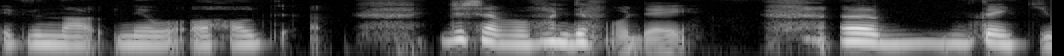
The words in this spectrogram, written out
if you're not near a holiday. Just have a wonderful day. Um, thank you.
